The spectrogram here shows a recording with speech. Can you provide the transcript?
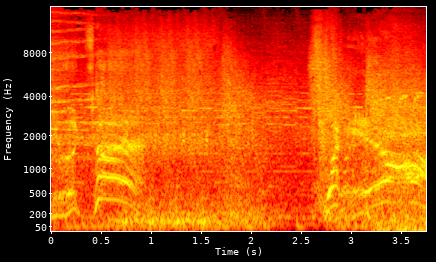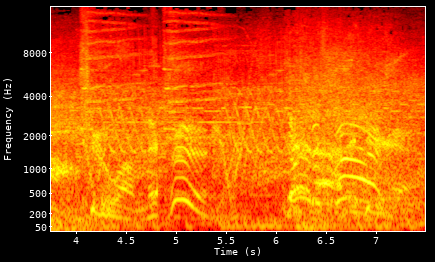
Attack! What? Chew on this. Get out of here!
